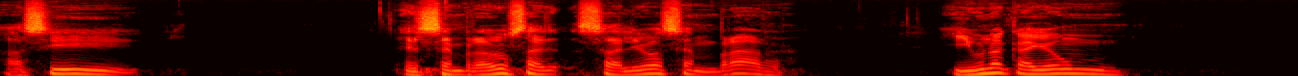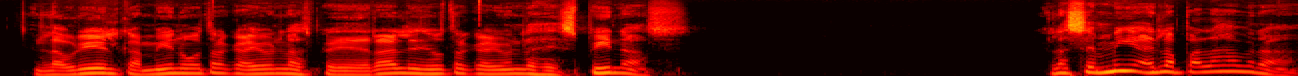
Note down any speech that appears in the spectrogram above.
así. El sembrador salió a sembrar y una cayó en la orilla del camino, otra cayó en las pedrales y otra cayó en las espinas. La semilla es la palabra.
